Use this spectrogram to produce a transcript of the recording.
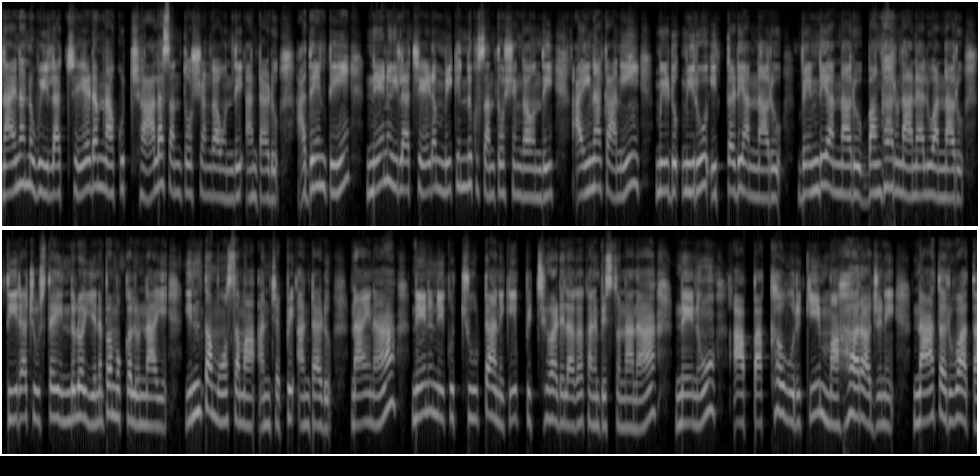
నాయన నువ్వు ఇలా చేయడం నాకు చాలా సంతోషంగా ఉంది అంటాడు. అదేంటి? నేను ఇలా చేయడం మీకెందుకు సంతోషంగా ఉంది? అయినా కానీ మీరు మీరు ఇత్తడి అన్నారు వెండి అన్నారు బంగారు నాణేలు అన్నారు. తీరా చూస్తే ఇందులో ఇనప ముక్కలున్నాయి. ఇంత మోసమా? అని చెప్పి అంటాడు. నాయన నేను నీకు చూడటానికి పిచ్చివాడిలాగా కనిపిస్తున్నానా? నేను ఆ పక్క ఊరికి మహారాజుని. నా తరువాత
